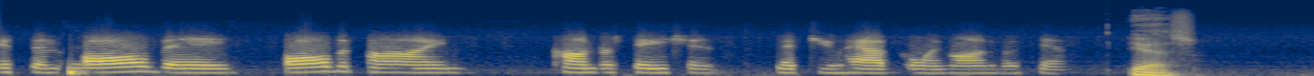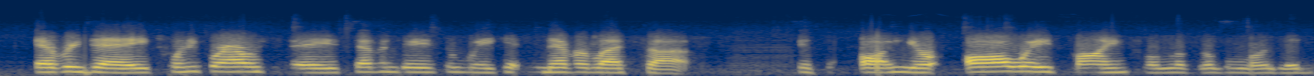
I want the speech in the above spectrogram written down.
it's an all day, all the time conversation that you have going on with him Yes. every day, 24 hours a day, seven days a week. It never lets up. It's all, you're always mindful of the Lord in,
